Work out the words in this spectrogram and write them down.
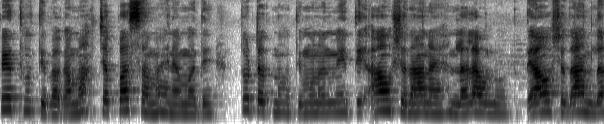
पेत होती बघा मागच्या पाच सहा महिन्यामध्ये. तुटत नव्हती म्हणून मी ते औषध आणाय ह्यांना लावलं होतं. ते औषध आणलं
